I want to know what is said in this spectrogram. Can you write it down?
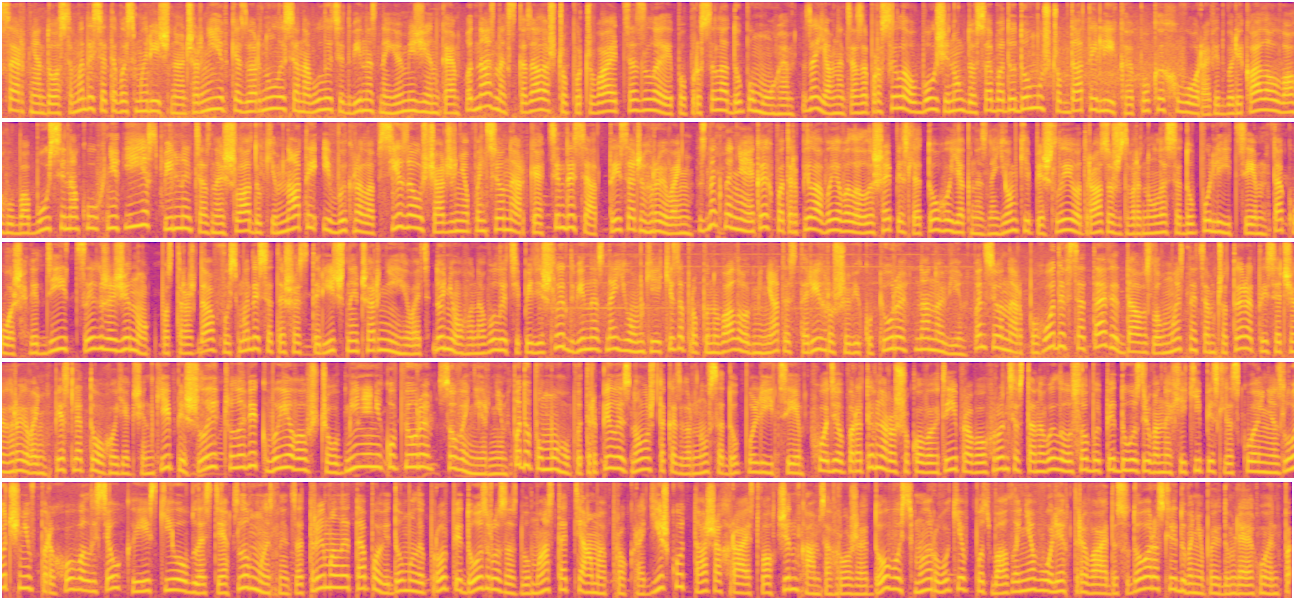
серпня до 78-річної Чернігівки звернулися на вулиці дві незнайомі жінки. Одна з них сказала, що почувається зле і попросила допомоги. Заявниця запросила обох жінок до себе додому, щоб дати ліки. Поки хвора відволікала увагу бабусі на кухні, її спільниця знайшла до кімнати і викрала всі заощадження пенсіонерки 70 тисяч гривень, зникнення яких потерпіла виявили лише після того, як незнайомки пішли і одразу ж звернулися до поліції. Також від дій цих же жінок постраждав 86-річний чернігівець. До нього на вулиці підійшли дві незнайомки, які запропонували обміняти старі грошові купюри на нові. Пенсіонер погодився та віддав зловмисницям 4 тисячі гривень. Після того, як жінки пішли, чоловік виявив, що обміняні купюри сувенірні. По допомогу потерпілий знову ж таки звернувся до поліції. В ході оперативно-розшукових дій правоохоронці встановили особи підозрюваних, які після скоєння злочинів переховувалися у Київській області. Зловмисниць затримали та повідомили про підозру за двома статтями про крадіжку та шахрайство. Жінкам загрожує до восьми років позбавлення волі. Триває досудове розслідування. Повідомляє ГУНП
